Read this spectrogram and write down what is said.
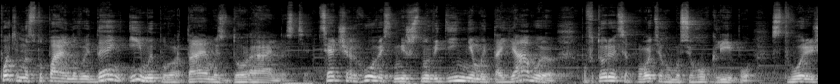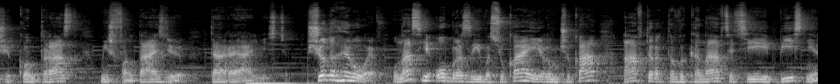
Потім наступає новий день, і ми повертаємось до реальності. Ця черговість між сновидіннями та явою повторюється протягом усього кліпу, створюючи контраст між фантазією та реальністю. Щодо героїв, у нас є образи Івасюка і Єремчука, автора та виконавця цієї пісні,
